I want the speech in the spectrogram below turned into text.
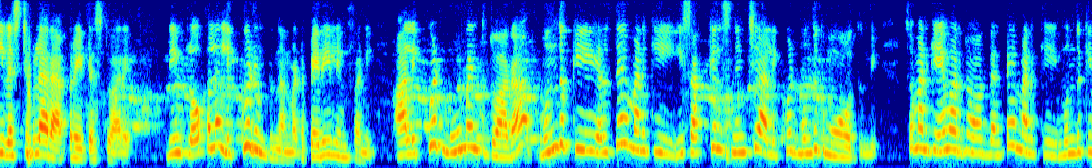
ఈ వెస్టిబులర్ ఆపరేటర్స్ ద్వారా. దీని లోపల లిక్విడ్ ఉంటుంది అనమాట పెరీలింఫ్ అని. ఆ లిక్విడ్ మూవ్మెంట్ ద్వారా ముందుకి వెళ్తే మనకి ఈ సర్కిల్స్ నుంచి ఆ లిక్విడ్ ముందుకు మూవ్ అవుతుంది. సో మనకి ఏం అర్థం అవుతుందంటే మనకి ముందుకి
